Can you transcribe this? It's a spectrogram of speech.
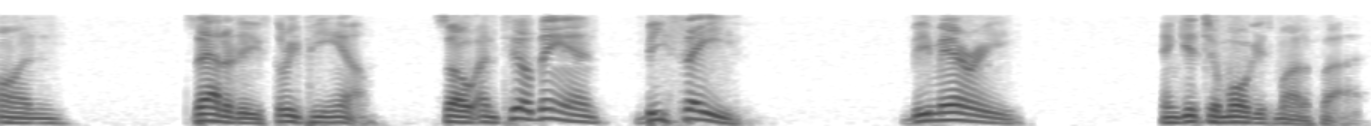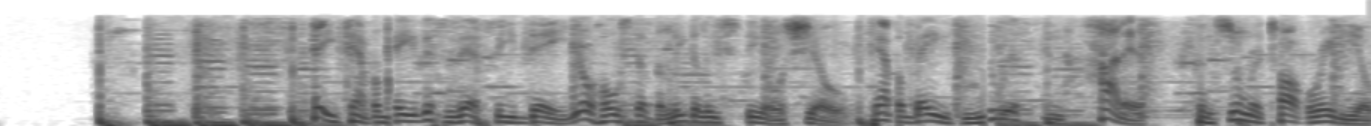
on Saturdays, 3 p.m. So until then, be safe, be merry, and get your mortgage modified. Hey, Tampa Bay, this is S.E. Day, your host of the Legally Steal Show, Tampa Bay's newest and hottest consumer talk radio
